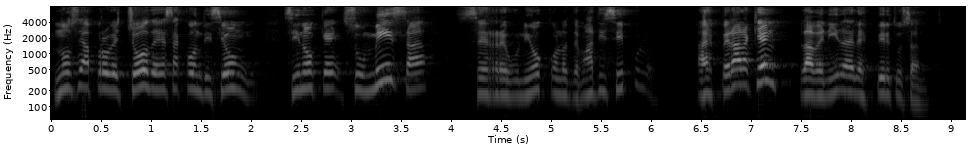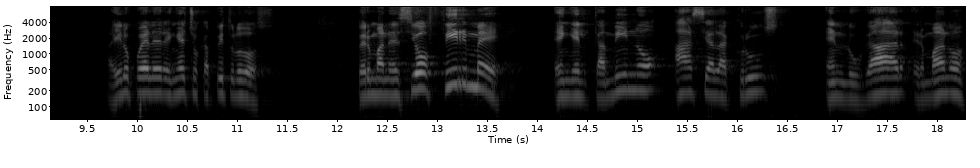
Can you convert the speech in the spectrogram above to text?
No se aprovechó de esa condición, sino que su misa se reunió con los demás discípulos. ¿A esperar a quién? La venida del Espíritu Santo. Ahí lo puede leer en Hechos capítulo 2. Permaneció firme en el camino hacia la cruz en lugar, hermano,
